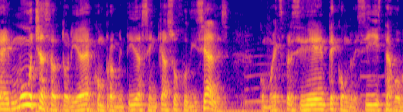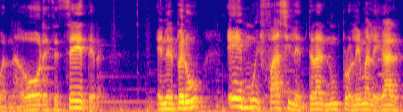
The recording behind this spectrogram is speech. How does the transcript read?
que hay muchas autoridades comprometidas en casos judiciales, como expresidentes, congresistas, gobernadores, etc. En el Perú es muy fácil entrar en un problema legal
